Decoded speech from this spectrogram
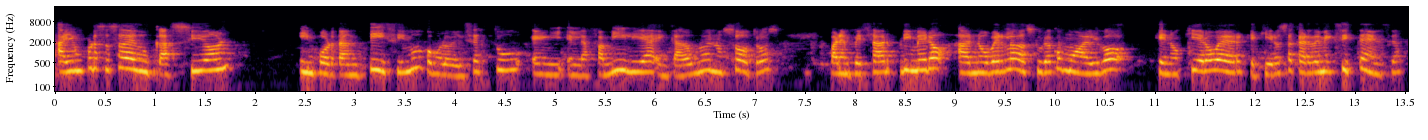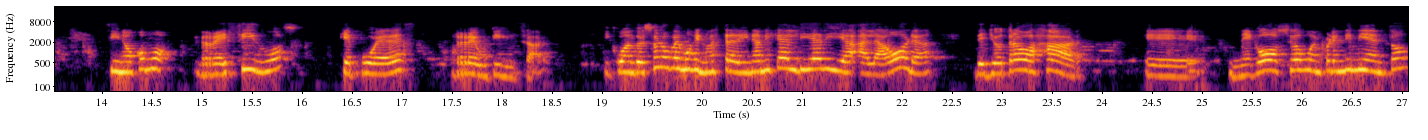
hay un proceso de educación importantísimo, como lo dices tú, en, la familia, en cada uno de nosotros, para empezar primero a no ver la basura como algo que no quiero ver, que quiero sacar de mi existencia, sino como residuos que puedes reutilizar. Y cuando eso lo vemos en nuestra dinámica del día a día, a la hora de yo trabajar eh, negocios o emprendimiento,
